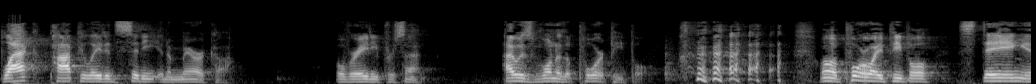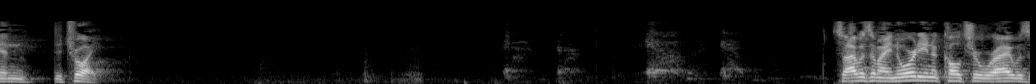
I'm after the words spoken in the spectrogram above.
black populated city in America. Over 80%. I was one of the poor people. one of the poor white people staying in Detroit. So I was a minority in a culture where I was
